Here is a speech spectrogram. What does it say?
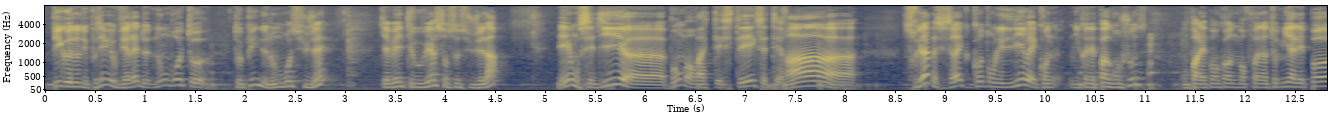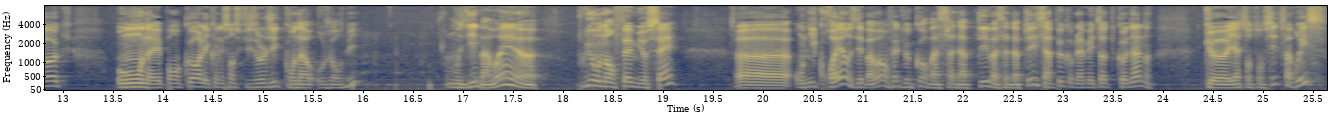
bigodon du possible, et vous verrez de nombreux topics, de nombreux sujets qui avaient été ouverts sur ce sujet-là. Et on s'est dit, euh, bon, bah, on va tester, etc. Euh, ce truc-là, parce que c'est vrai que quand on lit le livre et qu'on n'y connaît pas grand-chose, on parlait pas encore de morpho-anatomie à l'époque, on n'avait pas encore les connaissances physiologiques qu'on a aujourd'hui. On se dit, bah ouais, plus on en fait, mieux c'est. Euh, on y croyait, on se disait, bah ouais, en fait, le corps va s'adapter, va s'adapter. C'est un peu comme la méthode Conan qu'il y a sur ton site, Fabrice.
